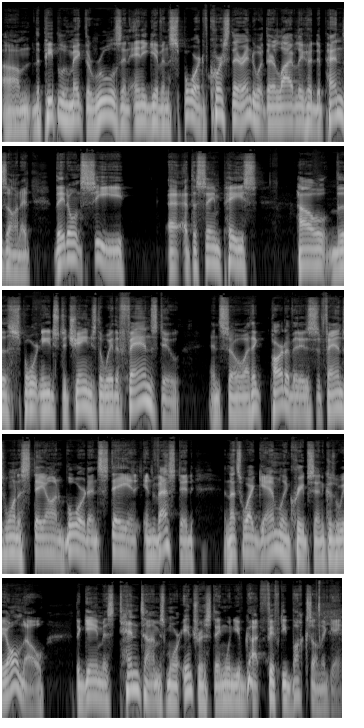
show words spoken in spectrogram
um, the people who make the rules in any given sport, of course, they're into it. Their livelihood depends on it. They don't see at, at the same pace how the sport needs to change the way the fans do. And so I think part of it is fans want to stay on board and stay invested. And that's why gambling creeps in because we all know the game is 10 times more interesting when you've got 50 bucks on the game.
